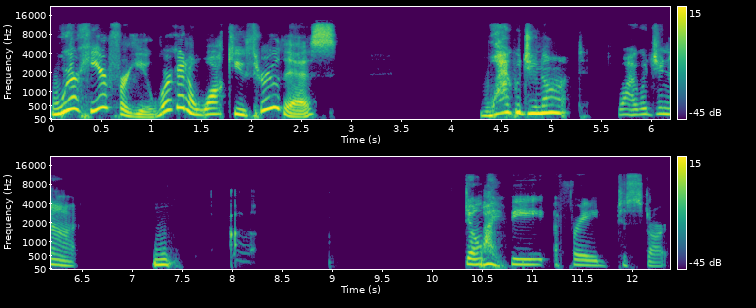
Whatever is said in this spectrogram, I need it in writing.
We're here for you. We're going to walk you through this. Why would you not? Why would you not? Don't Why? be afraid to start.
